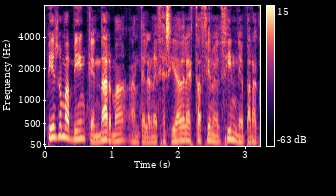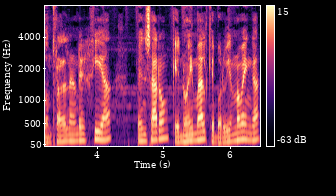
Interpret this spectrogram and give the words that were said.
Pienso más bien que en Dharma, ante la necesidad de la estación El Cisne para controlar la energía, pensaron que no hay mal que por bien no venga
